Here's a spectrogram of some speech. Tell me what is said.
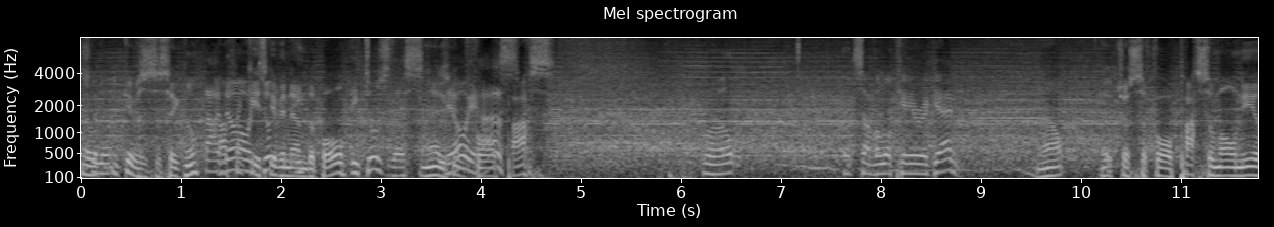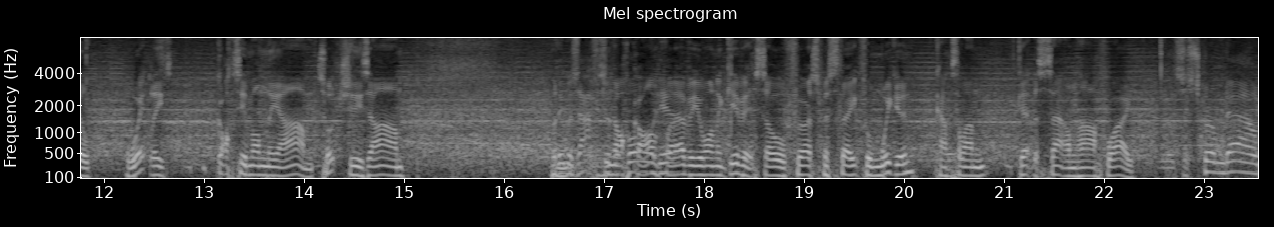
is going to. give us a signal. I know, think he he's do- giving them he- the ball. He does this. Yeah, he's oh, giving he has. pass. Well, let's have a look here again. No, it's just a four pass from O'Neill. Whitley got him on the arm, touched his arm. But it was after the knock ball. on, yeah. whatever you want to give it. So first mistake from Wigan. Catalan get the set on halfway. It's a scrum down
